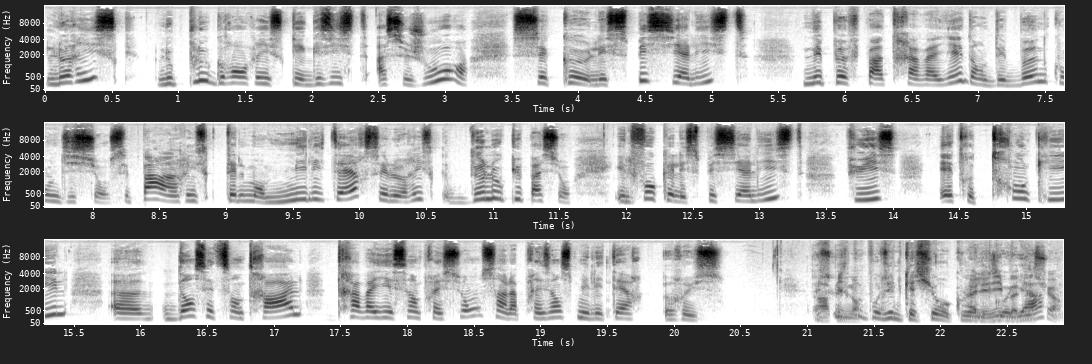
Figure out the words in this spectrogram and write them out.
Le risque, le plus grand risque qui existe à ce jour, c'est que les spécialistes ne peuvent pas travailler dans des bonnes conditions. Ce n'est pas un risque tellement militaire, c'est le risque de l'occupation. Il faut que les spécialistes puissent être tranquilles euh, dans cette centrale, travailler sans pression, sans la présence militaire russe. Est-ce que je peux poser une question au collègue Allez-y, bah, Goya.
